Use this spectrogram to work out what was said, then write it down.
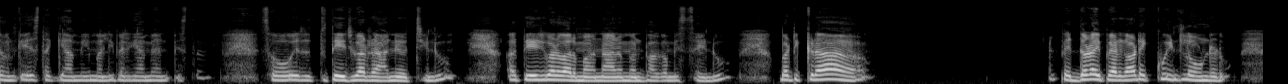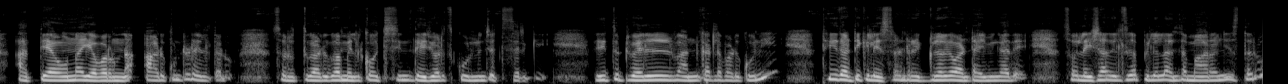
7 కేజీస్ తగ్గామే, మళ్ళీ పెరిగామే అనిపిస్తుంది సో, తేజ్గాడు తేజ్ రానే వచ్చిండు. తేజ్గాడు వాళ్ళ మా నానమ్మని బాగా మిస్ అయిండు. బట్ ఇక్కడ పెద్దోడయిపోయాడు కాబట్టి ఎక్కువ ఇంట్లో ఉండడు. అత్తయ్య ఉన్నా, ఎవరున్నా ఆడుకుంటాడు, వెళ్తాడు సో, రుతుగాడుగా మెలకు వచ్చేసింది తేజుగాడు స్కూల్ నుంచి వచ్చేసరికి. రితు 12, 1కి అట్లా పడుకొని 3:30కి లేస్తాడు. రెగ్యులర్‌గా వన్ టైమింగ్ అదే. సో, లేచినా తెలుసుగా పిల్లలు అంతా మారం చేస్తారు.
